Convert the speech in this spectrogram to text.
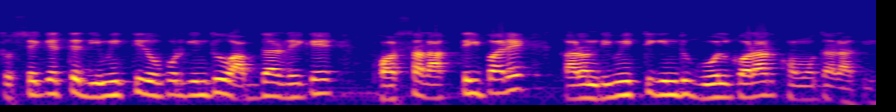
তো সেক্ষেত্রে দিমিত্রির ওপর কিন্তু আবদার রেখে ভরসা রাখতেই পারে, কারণ দিমিত্রি কিন্তু গোল করার ক্ষমতা রাখে।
